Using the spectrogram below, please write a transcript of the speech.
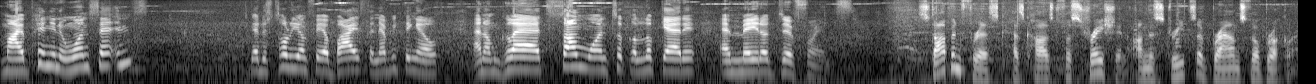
my opinion in one sentence that is totally unfair, biased, and everything else. And I'm glad someone took a look at it and made a difference. Stop and frisk has caused frustration on the streets of Brownsville, Brooklyn,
